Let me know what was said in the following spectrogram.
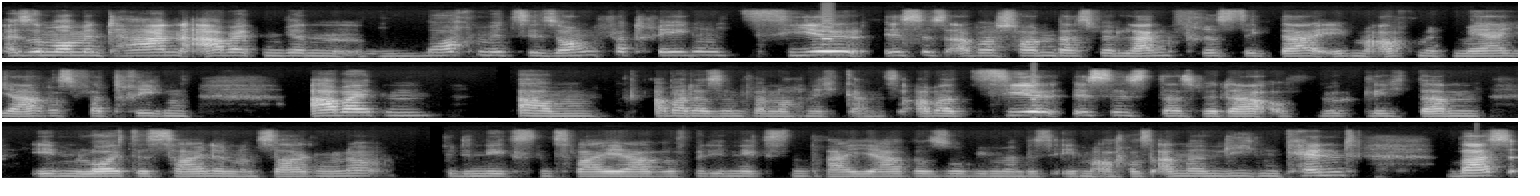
Also momentan arbeiten wir noch mit Saisonverträgen. Ziel ist es aber schon, dass wir langfristig da eben auch mit Mehrjahresverträgen arbeiten. Ähm, aber da sind wir noch nicht ganz. Aber Ziel ist es, dass wir da auch wirklich dann eben Leute signen und sagen, ne, für die nächsten zwei Jahre, für die nächsten drei Jahre, so wie man das eben auch aus anderen Ligen kennt, was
